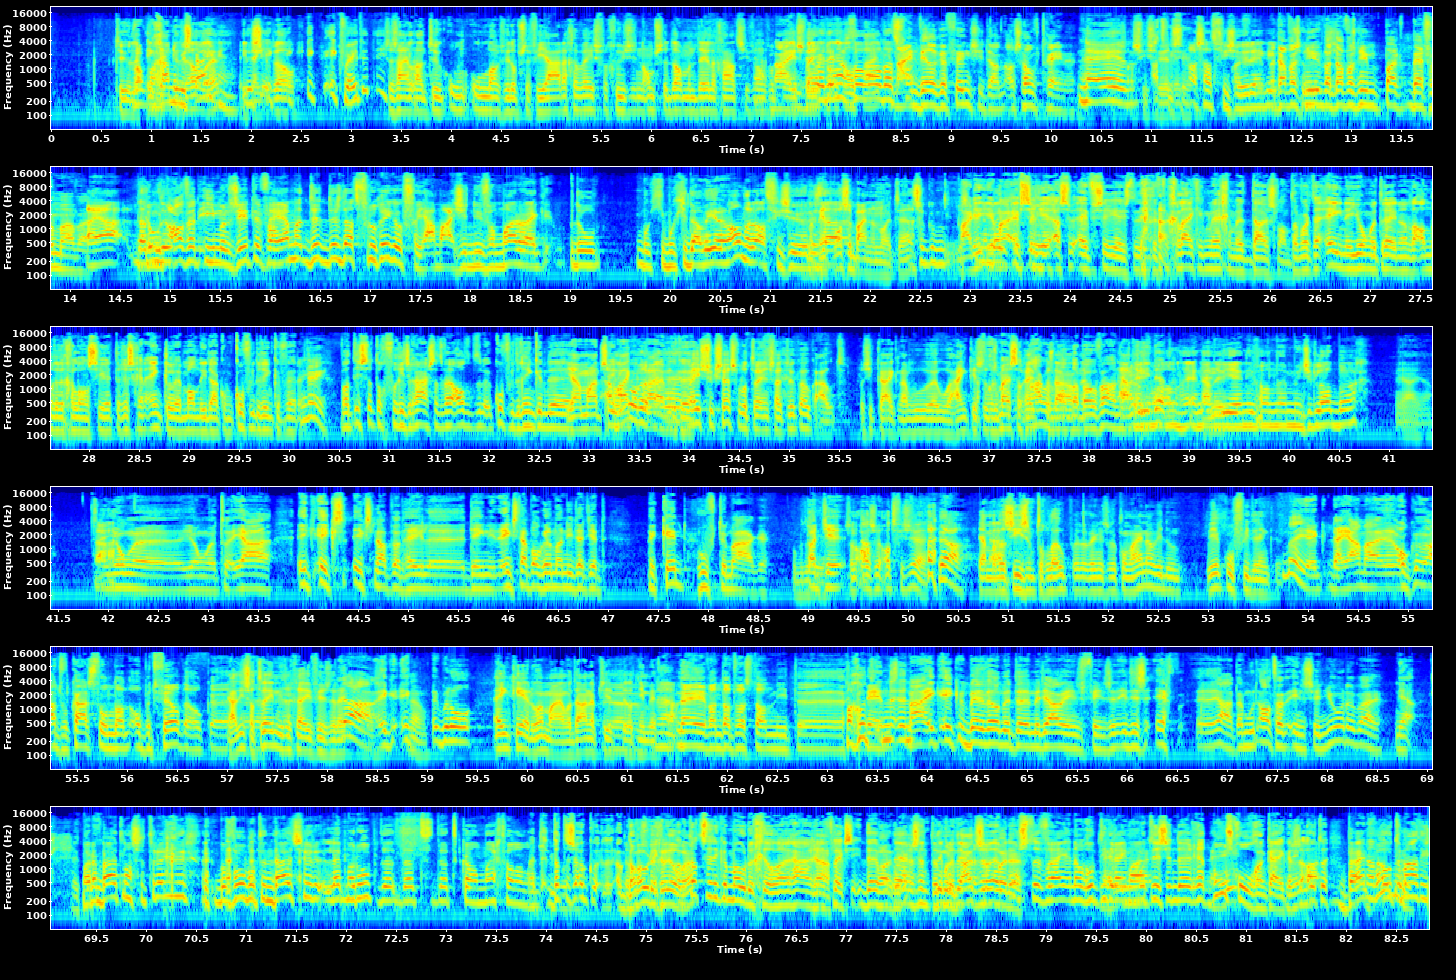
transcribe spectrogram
Tuurlijk. We gaan nu eens wel, kijken. Ik dus denk ik, het wel. Ik, ik, ik, weet het niet. Ze zijn natuurlijk on, onlangs weer op zijn verjaardag geweest van Guus in Amsterdam. Een delegatie van, ja, van PSV. Maar, in, wel dat maar in welke functie dan? Als hoofdtrainer? Nee, als adviseur. Adviseur, als adviseur denk ik. Maar dat was nu, dat was nu Bert van Marwijk. Nou ja, er moet de... altijd iemand zitten van... Nou ja, maar dus dat vroeg ik ook van... Ja, maar als je nu van Marwijk... bedoel, moet je, moet je dan weer een andere adviseur. Maar dus dat was er bijna nooit, hè? Een, maar, die, maar even, serieus, als we even serieus de, de vergelijking leggen met Duitsland. Dan wordt de ene jonge trainer naar de andere gelanceerd. Er is geen enkele man die daar komt koffie drinken verder. Nee. Wat is dat toch voor iets raars dat wij altijd koffiedrinkende... Ja, maar het zijn de meest succesvolle trainers zijn natuurlijk ook oud. Als je kijkt naar hoe, hoe Henk is... Volgens mij staat Nagelsman daar bovenaan. Ja, die en, en die, die van uh, München Gladbach. Ja, ja. Ja, jonge, jonge ja, ik, ik, ik snap dat hele ding niet. Ik snap ook helemaal niet dat je het bekend hoeft te maken. Dat je, Zo'n als adviseur? Ja. Ja, maar dan zie je ze hem toch lopen. Dan denken ze, wat kom hij nou weer doen? Weer koffie drinken? Nee, ik, nou ja, maar ook advocaat stond dan op het veld ook. Uh, ja, die zal training gegeven is er. Ja, ik, ik, ik bedoel... Eén keer hoor, maar want daar heb je uh, dat niet meer gedaan. Nee, want dat was dan niet uh, Maar goed, een, een... maar ik, ik ben wel met, uh, met jou eens, Vincent. Het is echt, ja, daar moet altijd een senior bij. Ja. Maar een buitenlandse trainer, bijvoorbeeld een Duitser, let maar op, dat, dat, dat kan echt wel een optie Dat is ook, ook, dat, modegril, ook dat vind ik een modegril, een rare ja. reflectie. Er wordt ergens een, er moet een posten vrij en dan roept iedereen, nee, maar... moet eens in de Red Bull school gaan kijken. Dat is bijna een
